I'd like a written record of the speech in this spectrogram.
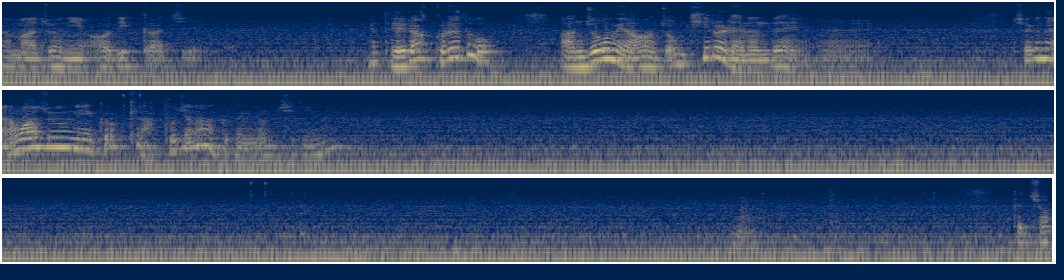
아마존이 어디까지? 대략 그래도 안 좋으면 좀 티를 내는데 예. 최근에 아마존이 그렇게 나쁘진 않았거든요 움직임이 음. 그쵸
